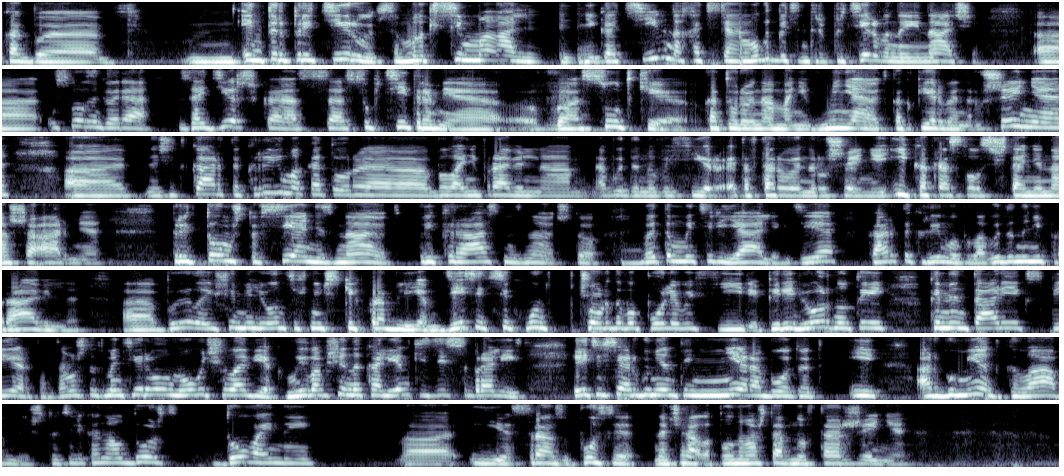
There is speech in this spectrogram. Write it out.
как бы интерпретируются максимально негативно, хотя могут быть интерпретированы иначе. Uh, условно говоря, задержка с субтитрами в сутки, которую нам они меняют как первое нарушение, uh, значит, карта Крыма, которая была неправильно выдана в эфир, это второе нарушение, и как раз словосочетание «наша армия» при том, что все они знают, прекрасно знают, что в этом материале, где карта Крыма была выдана неправильно, а, было еще миллион технических проблем, 10 секунд черного поля в эфире, перевернутый комментарий эксперта, потому что смонтировал новый человек. Мы вообще на коленке здесь собрались. Эти все аргументы не работают. И аргумент главный, что телеканал «Дождь» до войны а, и сразу после начала полномасштабного вторжения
